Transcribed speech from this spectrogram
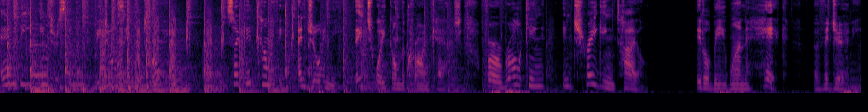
and the interesting individuals in between. So get comfy and join me each week on the Crime Couch for a rollicking, intriguing tale. It'll be one heck of a journey.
